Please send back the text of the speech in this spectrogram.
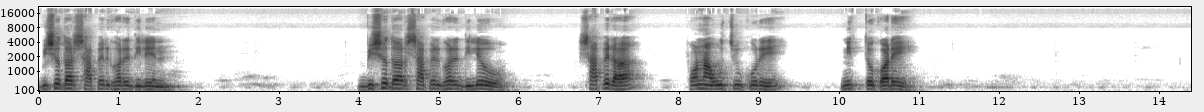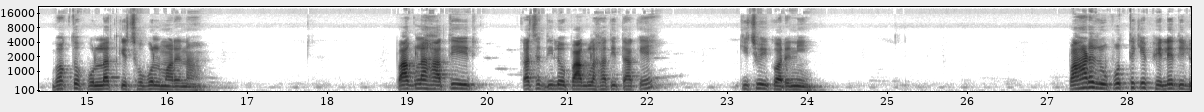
বিষধর সাপের ঘরে দিলেন। বিষধর সাপের ঘরে দিলেও সাপেরা ফনা উঁচু করে নৃত্য করে। ভক্ত প্রহ্লাদকে ছোবল মারে না। পাগলা হাতির কাছে দিল পাগলা হাতি তাকে কিছুই করেনি। পাহাড়ের উপর থেকে ফেলে দিল,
